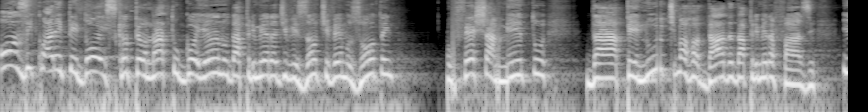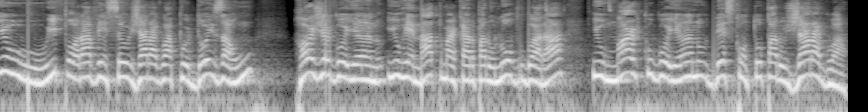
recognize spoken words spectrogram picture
11:42 Campeonato Goiano da Primeira Divisão tivemos ontem o fechamento da penúltima rodada da primeira fase. E o Iporá venceu o Jaraguá por 2 a 1 Roger Goiano e o Renato marcaram para o Lobo Guará e o Marco Goiano descontou para o Jaraguá.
